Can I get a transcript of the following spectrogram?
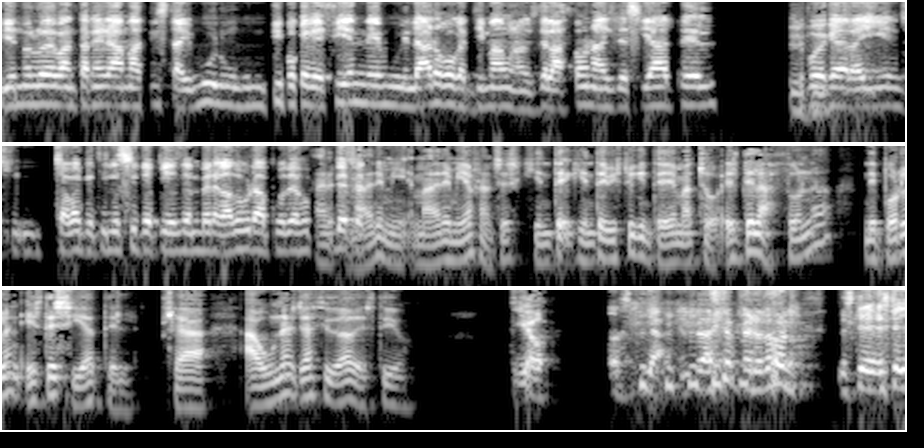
viéndolo de Bantanera a Matista y Bull, un, tipo que defiende muy largo, que encima bueno, es de la zona, es de Seattle, puede quedar ahí, es un chaval que tiene siete pies de envergadura, puede madre, mía, madre mía, Francés, ¿quién te, ¿quién te ha visto y quién te ve, macho? Es de la zona de Portland, es de Seattle. O sea, a unas ya ciudades, tío. Tío, hostia, perdón. Es que, es que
